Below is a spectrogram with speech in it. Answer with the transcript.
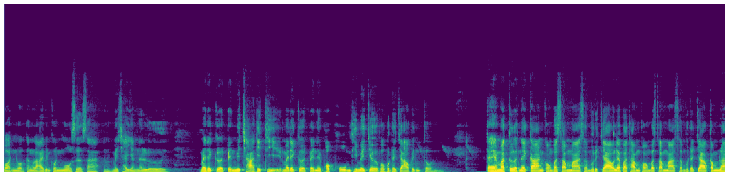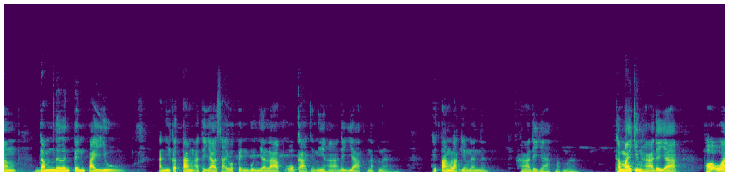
บอดหนวกทั้งหลายเป็นคนโง่เซ่อซ่าไม่ใช่อย่างนั้นเลย ไม่ได้เกิดเป็นมิจฉาทิฏฐิไม่ได้เกิดไปในภพภูมิที่ไม่เจอพระพุทธเจ้าเป็นต้น แต่มาเกิดในการของพระสัมมาสัมพุทธเจ้า และพระธรรมของพระสัมมาสัมพุทธเจ้ากำลังดำเนินเป็นไปอยู่ อันนี้ก็ตั้งอัธยาศัยว่าเป็นบุญญาลาภโอกาสอย่างนี้หาได้ยากนักหนา ให้ตั้งหลักอย่างนั้นนะหาได้ยากมากๆทำไมจึงหาได้ยาก เพราะว่า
